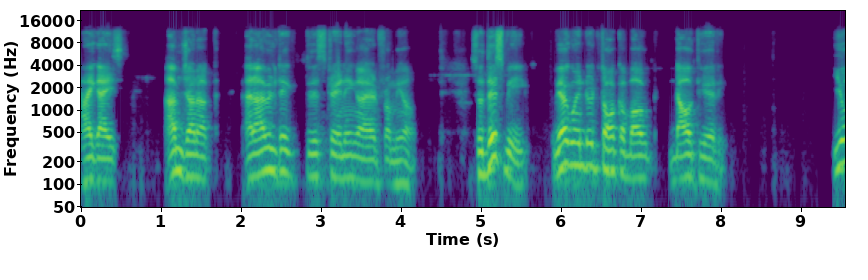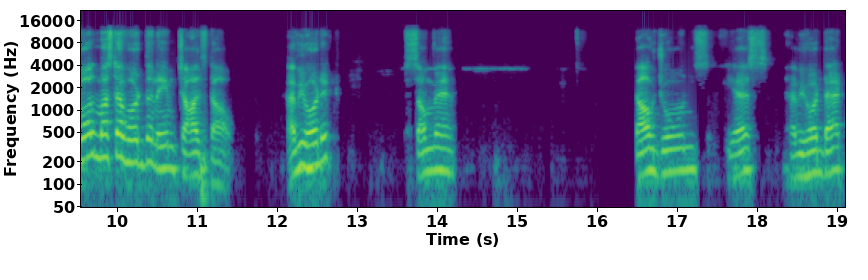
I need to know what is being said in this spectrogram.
Hi guys, I'm Janak and I will take this training ahead from here. So this week we are going to talk about Dow theory. You all must have heard the name Charles Dow. Have you heard it? Somewhere. Dow Jones, yes. Have you heard that?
